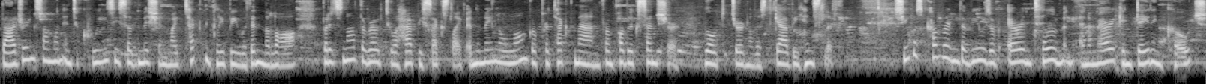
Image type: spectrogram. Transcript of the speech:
Badgering someone into queasy submission might technically be within the law, but it's not the road to a happy sex life, and it may no longer protect man from public censure, wrote journalist Gabby Hinsliff. She was covering the views of Erin Tillman, an American dating coach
